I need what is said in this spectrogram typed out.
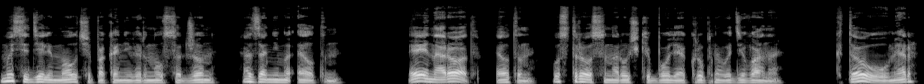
Мы сидели молча, пока не вернулся Джон, а за ним и Элтон. «Эй, народ!» — Элтон устроился на ручке более крупного дивана. «Кто умер?»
